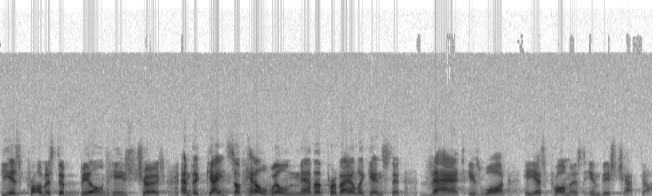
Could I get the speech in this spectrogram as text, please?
He has promised to build his church, and the gates of hell will never prevail against it. That is what he has promised in this chapter.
